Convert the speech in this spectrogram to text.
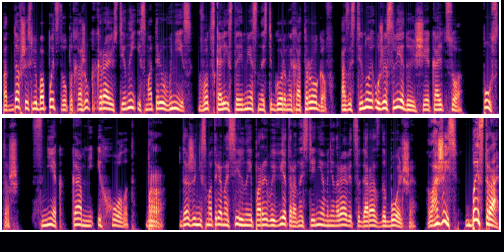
Поддавшись любопытству, подхожу к краю стены и смотрю вниз. Вот скалистая местность горных отрогов, а за стеной уже следующее кольцо. Пустошь, снег, камни и холод. Бррр. Даже несмотря на сильные порывы ветра, на стене мне нравится гораздо больше. «Ложись! Быстро!»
